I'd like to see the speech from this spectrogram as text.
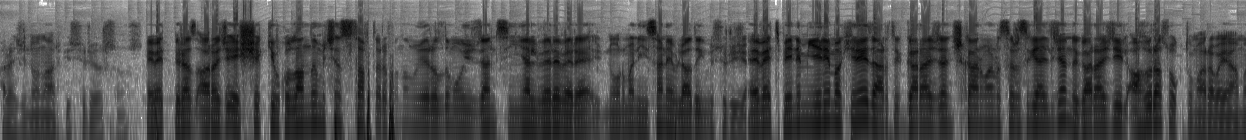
Aracın 10 harfi sürüyorsunuz. Evet biraz aracı eşek gibi kullandığım için staff tarafından uyarıldım. O yüzden sinyal vere vere normal insan evladı gibi süreceğim. Evet benim yeni makineyi de artık garajdan çıkarmanın sırası geldi diyeceğim de garaj değil ahıra soktum arabayı ama.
